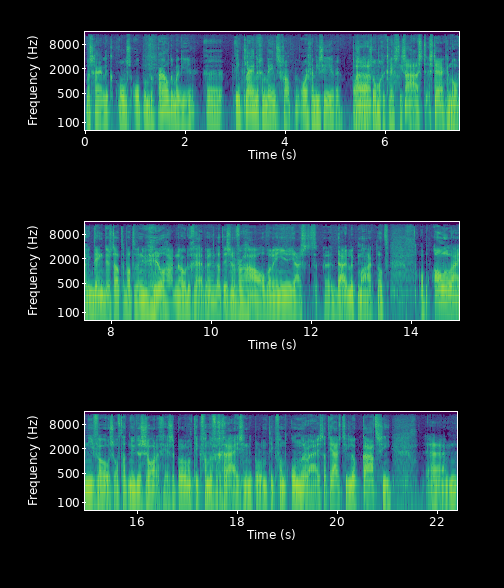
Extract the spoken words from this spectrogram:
waarschijnlijk ons op een bepaalde manier... eh, in kleine gemeenschappen organiseren. Als het Nou ja, om sommige kwesties gaat. Nou, st- sterker nog, ik denk dus dat wat we nu heel hard nodig hebben... dat is een verhaal waarin je juist eh, duidelijk maakt... dat op allerlei niveaus, of dat nu de zorg is... de problematiek van de vergrijzing, de problematiek van het onderwijs... dat juist die locatie ehm,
